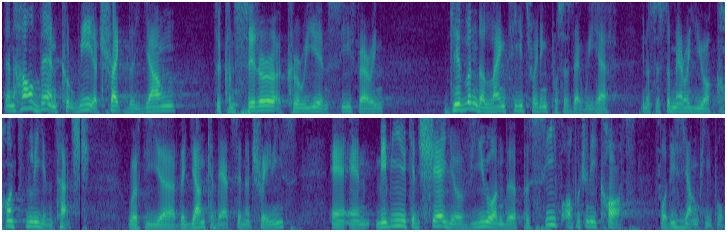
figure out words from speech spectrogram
Then how then could we attract the young to consider a career in seafaring, given the lengthy training process that we have? You know, Sister Mary, you are constantly in touch with the, uh, the young cadets and the trainees, and, and maybe you can share your view on the perceived opportunity costs for these young people.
